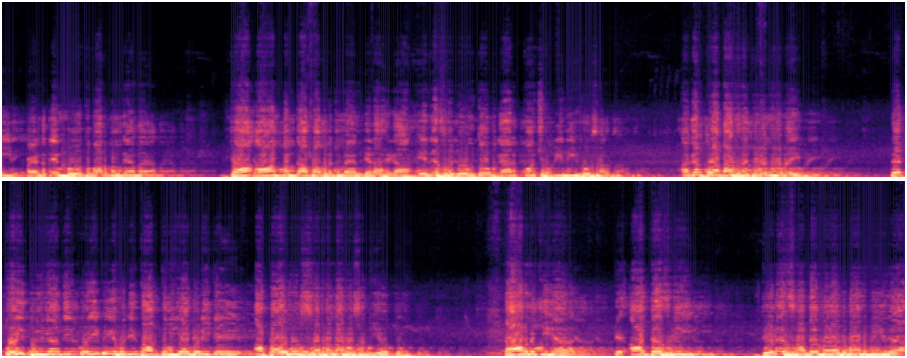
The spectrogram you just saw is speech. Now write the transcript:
ਪਿੰਡ ਦੇ ਮੋਤਬਾਰ ਬੰਦਿਆਂ ਦਾ ਜਾਂ ਆਮ ਬੰਦਾ ਪਬਲਿਕ ਮੈਨ ਜਿਹੜਾ ਹੈਗਾ, ਇਹਦੇ ਸਹਿਯੋਗ ਤੋਂ ਬਗੈਰ ਕੁਝ ਵੀ ਨਹੀਂ ਹੋ ਸਕਦਾ। ਅਗਰ ਤੁਹਾਡਾ ਸਹਿਯੋਗ ਹੋਵੇ ਤੇ ਕੋਈ ਦੁਨੀਆ ਦੀ ਕੋਈ ਵੀ ਇਹੋ ਜੀ ਤਾਕਤ ਨਹੀਂ ਹੈ ਜਿਹੜੀ ਕਿ ਆਪਾਂ ਉਹਨੂੰ ਸਫਲ ਨਾ ਹੋ ਸਕੀਏ ਉੱਤੇ ਕਾਰਨ ਕੀ ਆ ਕਿ ਅੱਜ ਅਸੀਂ ਜਿਹੜੇ ਸਾਡੇ ਨੌਜਵਾਨ ਵੀਰ ਆ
